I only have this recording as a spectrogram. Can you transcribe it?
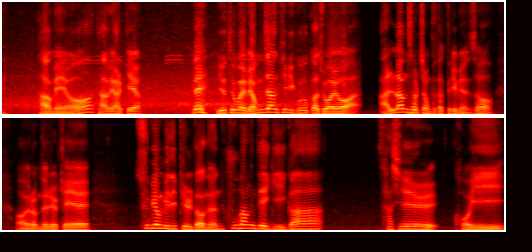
다음에요. 다음에 할게요. 네 유튜브의 명장 TV 구독과 좋아요 아- 알람 설정 부탁드리면서 어, 여러분들 이렇게 수비형 미드필더는 후방 대기가 사실 거의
